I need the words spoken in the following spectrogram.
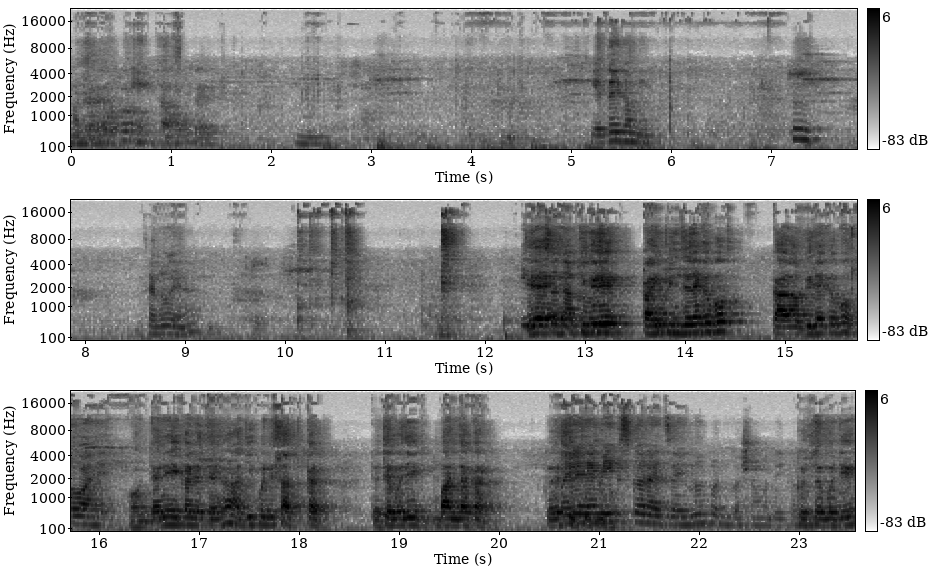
माझा येतंय का मी? चालू आहे ना? हे. तिकडे काही पिंजऱ्या का बघ? काळा बिऱ्या का बघ? तो आहे. हो त्याने एका येते ना आधी पहिले सात काढ. त्याच्यामध्ये बांधा काढ. त्याला हे मिक्स करायचं आहे ना पण कशामध्ये? म्हणजे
